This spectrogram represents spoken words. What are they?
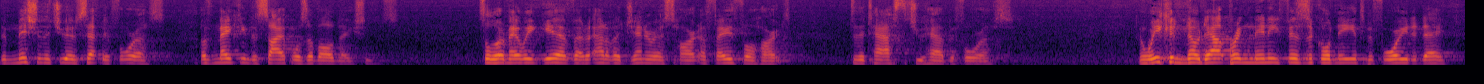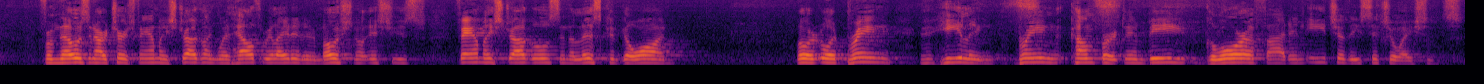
the mission that you have set before us of making disciples of all nations. So, Lord, may we give out of a generous heart, a faithful heart, to the task that you have before us. And we can no doubt bring many physical needs before you today from those in our church family struggling with health related and emotional issues, family struggles, and the list could go on. Lord, Lord, bring healing, bring comfort, and be glorified in each of these situations.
